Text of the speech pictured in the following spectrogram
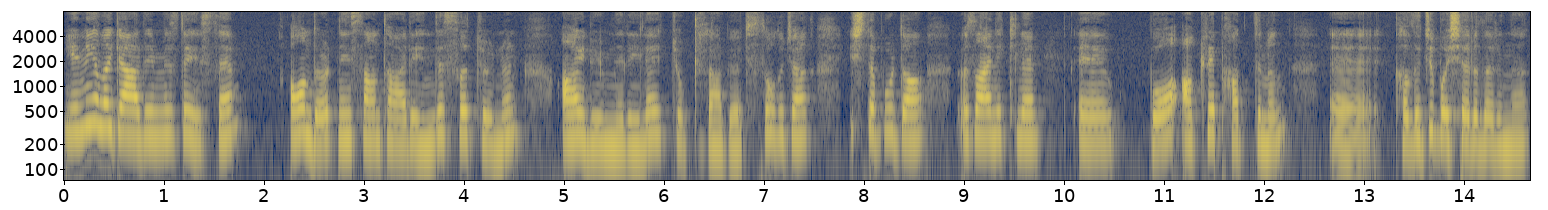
Yeni yıla geldiğimizde ise 14 Nisan tarihinde Satürn'ün ay düğümleriyle çok güzel bir açısı olacak. İşte burada özellikle e, boğa akrep hattının e, kalıcı başarılarını,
